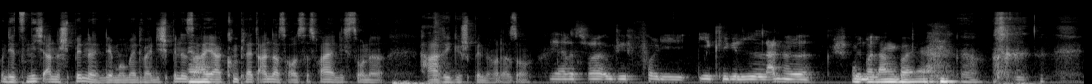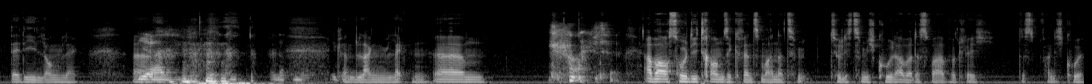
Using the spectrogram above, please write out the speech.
und jetzt nicht an eine Spinne in dem Moment, weil die Spinne ja. sah ja komplett anders aus. Das war ja nicht so eine haarige Spinne oder so. Ja, das war irgendwie voll die eklige, lange Spinne. Und Langbeine. Ja. Daddy Longleg. Ja. kann lang lecken. Ähm, aber auch so die Traumsequenzen waren natürlich ziemlich cool, aber das war wirklich, das fand ich cool.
